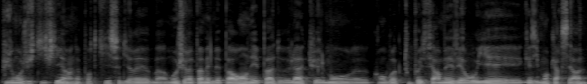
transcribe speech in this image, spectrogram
plus ou moins justifié. Hein. N'importe qui se dirait bah, Moi, je n'irais pas mettre mes parents en EHPAD là actuellement, euh, quand on voit que tout peut être fermé, verrouillé et quasiment carcéral.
